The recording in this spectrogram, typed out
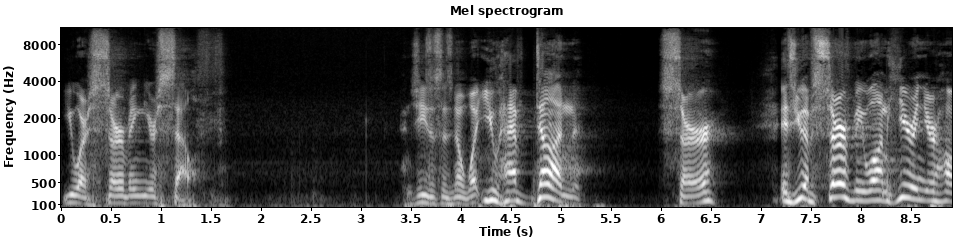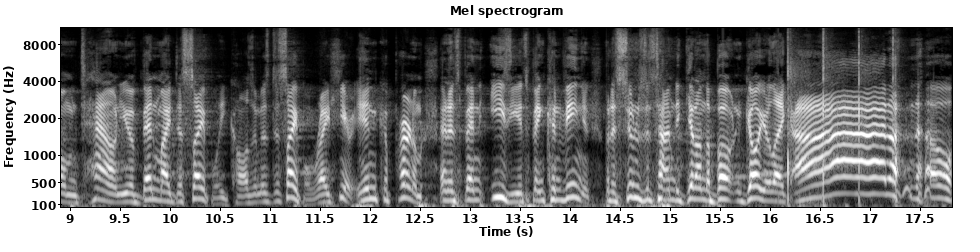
You are serving yourself. And Jesus says, No, what you have done, sir, is you have served me while I'm here in your hometown. You have been my disciple. He calls him his disciple right here in Capernaum. And it's been easy. It's been convenient. But as soon as it's time to get on the boat and go, you're like, I don't know.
